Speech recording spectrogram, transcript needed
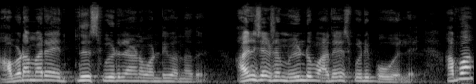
അവിടം വരെ എന്ത് സ്പീഡിലാണ് വണ്ടി വന്നത്? അതിനുശേഷം വീണ്ടും അതേ സ്പീഡിൽ പോവുകയല്ലേ? അപ്പോൾ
